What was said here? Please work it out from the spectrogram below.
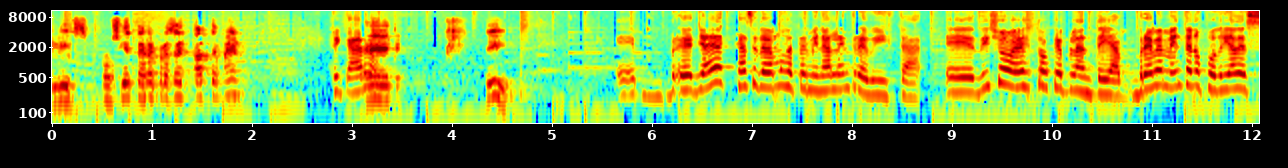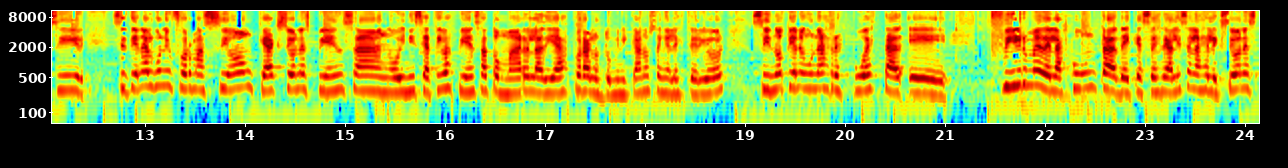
y con siete representantes menos. Ricardo. Eh, sí. Eh, eh, ya casi debemos de terminar la entrevista. Eh, dicho esto que plantea, brevemente nos podría decir si tiene alguna información, qué acciones piensan o iniciativas piensa tomar la diáspora, los dominicanos en el exterior, si no tienen una respuesta firme de la Junta de que se realicen las elecciones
